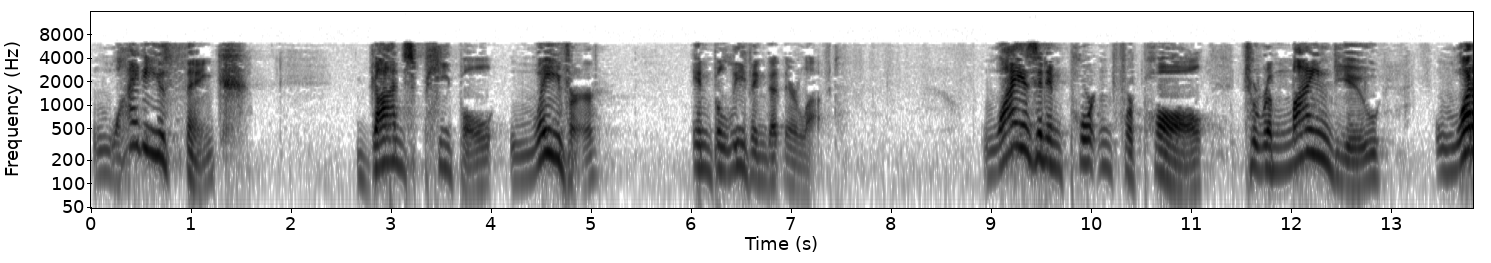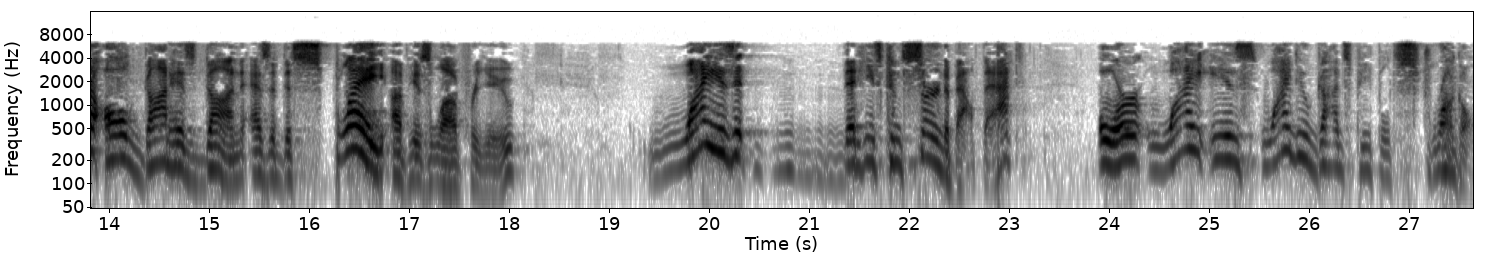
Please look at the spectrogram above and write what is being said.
why do you think God's people waver in believing that they're loved? Why is it important for Paul to remind you what all God has done as a display of his love for you, why is it that he's concerned about that? Or why is why do God's people struggle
